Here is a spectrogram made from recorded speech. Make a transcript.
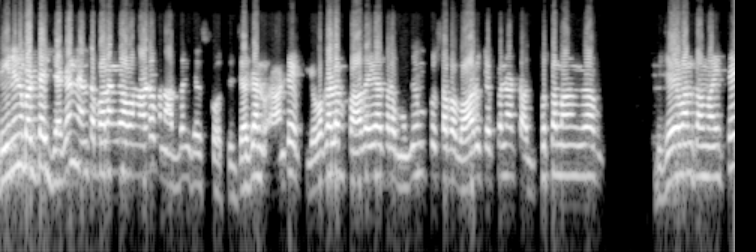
దీనిని బట్టే జగన్ ఎంత బలంగా ఉన్నాడో మనం అర్థం చేసుకోవచ్చు. జగన్ అంటే యువగళం పాదయాత్ర ముగింపు సభ వారు చెప్పినట్టు అద్భుతంగా విజయవంతం అయితే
